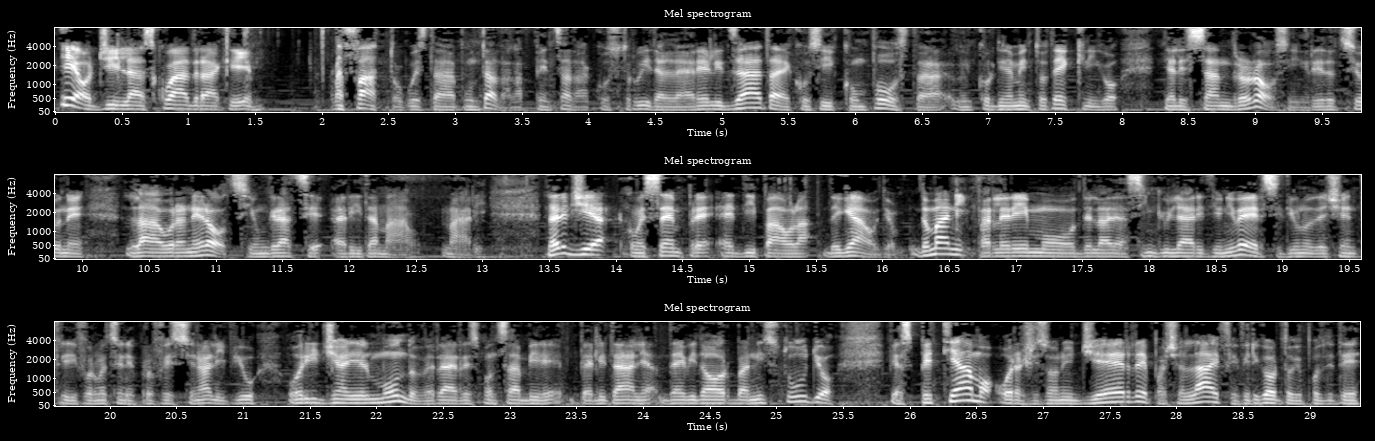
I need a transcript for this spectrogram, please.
E oggi la squadra che ha fatto questa puntata, l'ha pensata, l'ha costruita, l'ha realizzata, è così composta, il coordinamento tecnico di Alessandro Rosi, in redazione Laura Nerozzi, un grazie a Rita Mari. La regia, come sempre, è di Paola De Gaudio. Domani parleremo della Singularity University, uno dei centri di formazione professionali più originali del mondo, verrà il responsabile per l'Italia David Orban in studio, vi aspettiamo, ora ci sono i GR, poi c'è Life, vi ricordo che potete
